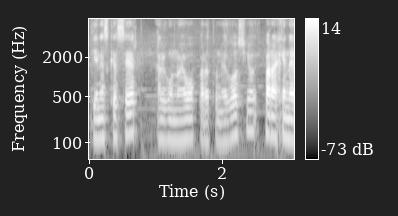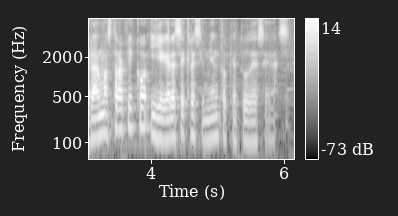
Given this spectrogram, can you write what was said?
tienes que hacer algo nuevo para tu negocio para generar más tráfico y llegar a ese crecimiento que tú deseas.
